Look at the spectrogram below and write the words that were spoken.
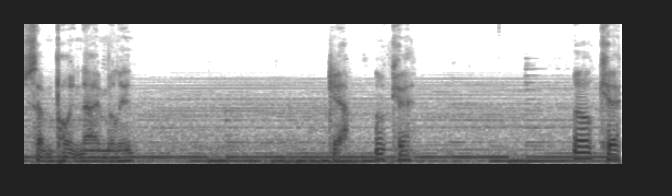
7.9 million. Yeah okay. Okay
